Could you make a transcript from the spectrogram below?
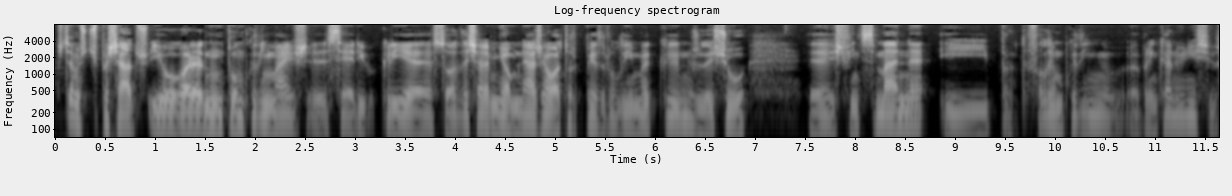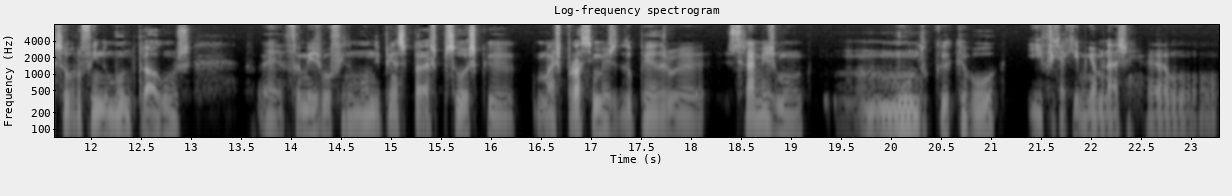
Estamos despachados e eu agora, num tom um bocadinho mais uh, sério, queria só deixar a minha homenagem ao ator Pedro Lima, que nos deixou uh, este fim de semana e pronto, falei um bocadinho a brincar no início sobre o fim do mundo para alguns é, foi mesmo o fim do mundo e penso para as pessoas que mais próximas do Pedro é, será mesmo um, um, mundo que acabou. E fica aqui a minha homenagem a um,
